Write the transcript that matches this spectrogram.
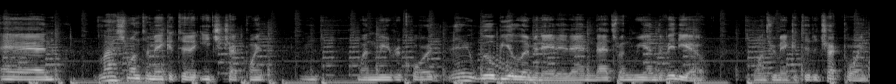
And last one to make it to each checkpoint when we record, they will be eliminated, and that's when we end the video, once we make it to the checkpoint.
